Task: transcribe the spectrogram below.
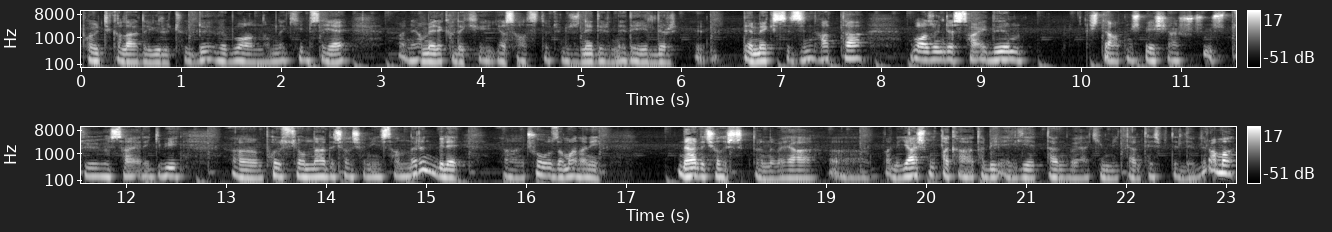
politikalar da yürütüldü ve bu anlamda kimseye hani Amerika'daki yasal statünüz nedir ne değildir demeksizin hatta bu az önce saydığım işte 65 yaş üstü vesaire gibi e, pozisyonlarda çalışan insanların bile e, çoğu zaman hani nerede çalıştıklarını veya e, hani yaş mutlaka tabii ehliyetten veya kimlikten tespit edilebilir ama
